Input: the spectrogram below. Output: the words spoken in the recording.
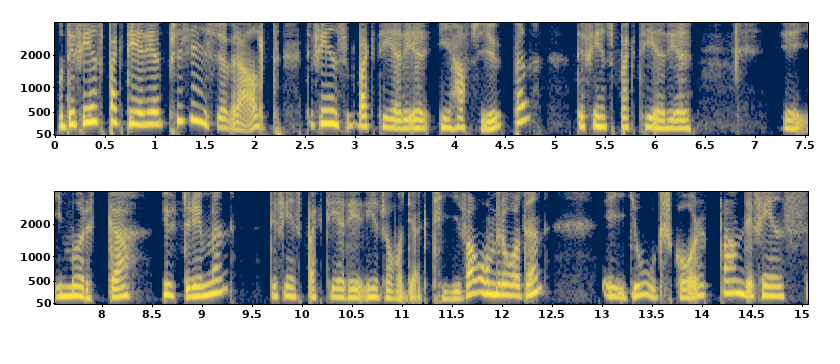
Och det finns bakterier precis överallt. Det finns bakterier i havsdjupen. Det finns bakterier eh, i mörka utrymmen. Det finns bakterier i radioaktiva områden, i jordskorpan, det finns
